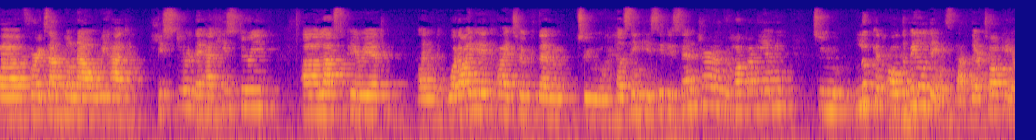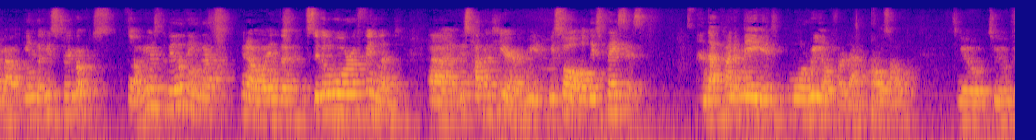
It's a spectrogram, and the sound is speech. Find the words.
uh, for example, now we had history. They had history uh, last period, and what I did, I took them to Helsinki city center and to Hakaniemi to look at all the buildings that they're talking about in the history books. So here's the building that, you know, in the Civil War of Finland, uh, this happened here. We, we saw all these places. And that kind of made it more real for them also to, to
